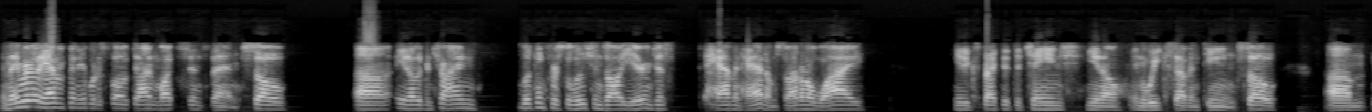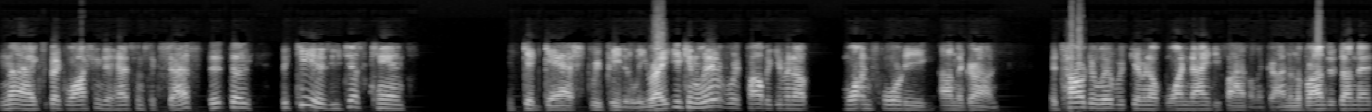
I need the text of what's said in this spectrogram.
and they really haven't been able to slow it down much since then. So, uh, you know, they've been trying, looking for solutions all year, and just haven't had them. So I don't know why you'd expect it to change, you know, in week 17. So, um, no, I expect Washington to have some success. The, the the key is you just can't get gashed repeatedly, right? You can live with probably giving up 140 on the ground. It's hard to live with giving up 195 on the ground, and the Browns have done that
